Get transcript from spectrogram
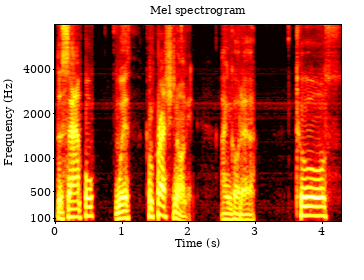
the sample with compression on it. I can go to tools,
